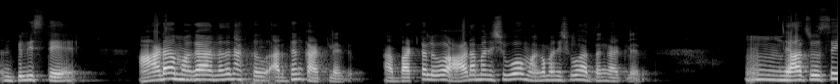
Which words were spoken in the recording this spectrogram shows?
అని పిలిస్తే ఆడ మగ అన్నది నాకు అర్థం కావట్లేదు. ఆ బట్టలు ఆడ మనిషివో మగ మనిషివో అర్థం కావట్లేదు. అలా చూసి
